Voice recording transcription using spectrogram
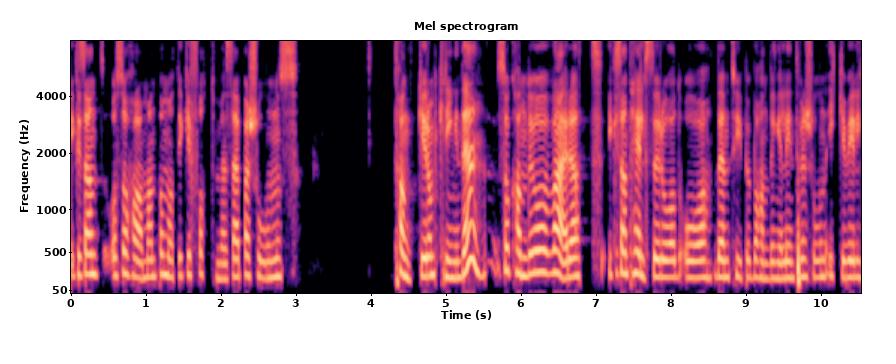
Ikke sant. Og så har man på en måte ikke fått med seg personens tanker omkring det, så kan det jo være at sant, helseråd og den type behandling eller intervensjon ikke vil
